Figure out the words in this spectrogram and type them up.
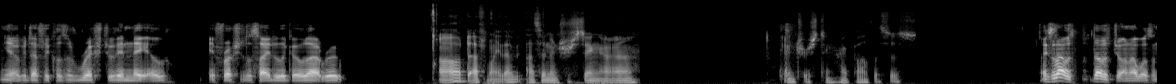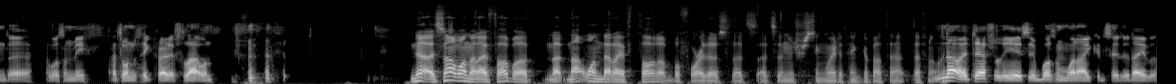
you know, it could definitely cause a rift within NATO if Russia decided to go that route. Oh, definitely. That, that's an interesting uh interesting hypothesis. Like, so that was that was John. I wasn't uh, that wasn't me. I don't want to take credit for that one. No, it's not one that I've thought about. Not not one that I've thought of before though. So that's that's an interesting way to think about that. Definitely. No, it definitely is. It wasn't one I considered either.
